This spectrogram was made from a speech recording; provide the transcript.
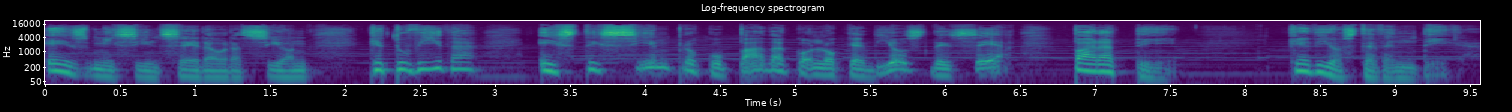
Es mi sincera oración que tu vida esté siempre ocupada con lo que Dios desea para ti. Que Dios te bendiga.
